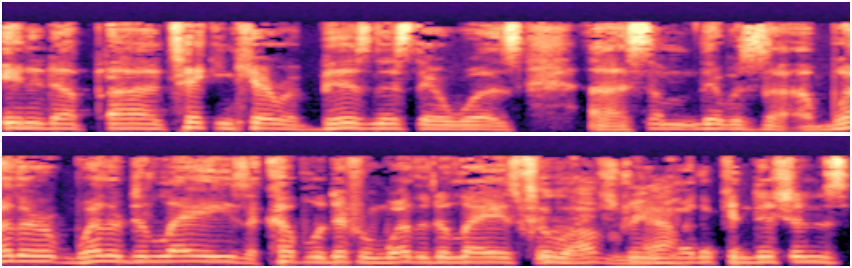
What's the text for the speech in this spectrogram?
ended up, uh, taking care of business. There was, uh, some, there was a weather, weather delays, a couple of different weather delays for extreme yeah. weather conditions.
